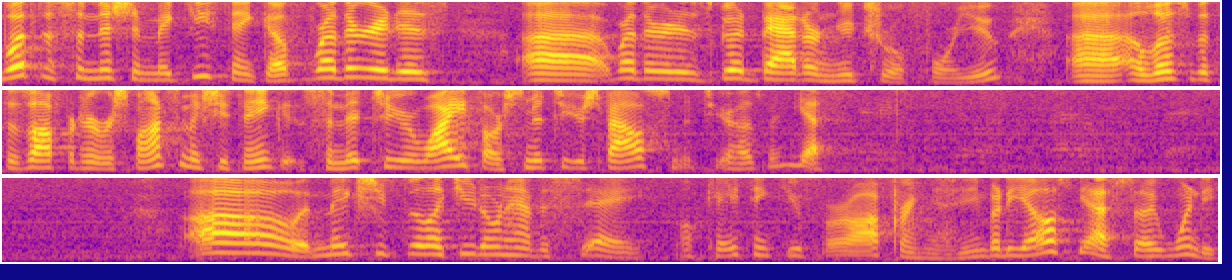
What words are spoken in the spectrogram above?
What does submission make you think of? Whether it is uh, whether it is good, bad, or neutral for you. Uh, Elizabeth has offered her response. It makes you think submit to your wife or submit to your spouse, submit to your husband. Yes. Oh, it makes you feel like you don't have a say. Okay, thank you for offering that. Anybody else? Yes, uh, Wendy.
